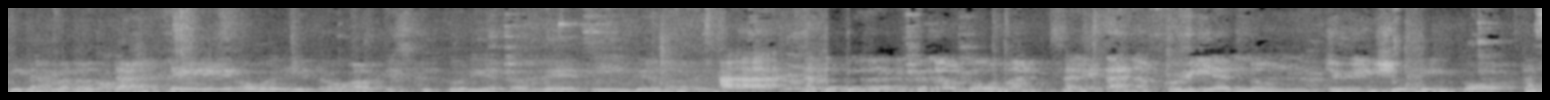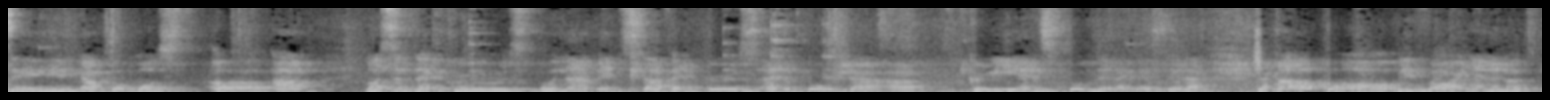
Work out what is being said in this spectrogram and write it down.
pinapanood dati? Or you know how to speak Korean already? Ganon. Ah, natutunan ko lang po magsalita ng Korean nung during shooting po. Kasi yun nga po, most, uh, uh, most of the crews po namin, staff and crews, ano po siya, um, Koreans po talaga sila. Tsaka opo, before nanonood,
